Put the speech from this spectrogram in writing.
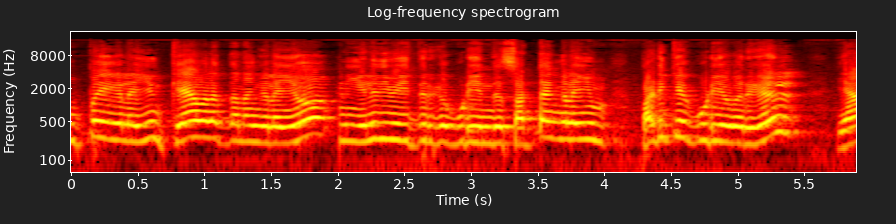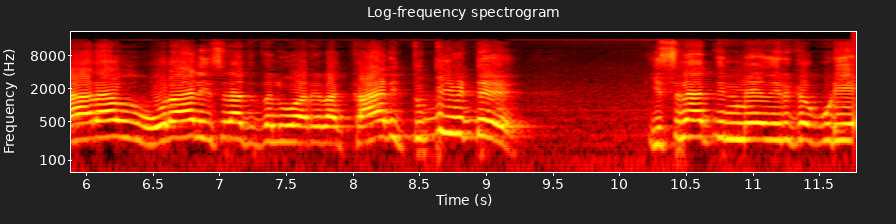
குப்பைகளையும் கேவலத்தனங்களையும் நீ எழுதி வைத்திருக்கக்கூடிய இந்த சட்டங்களையும் படிக்கக்கூடியவர்கள் யாராவது ஒரு ஆள் இஸ்லாத்து தள்ளுவார்களா? காரி துப்பி விட்டு இஸ்லாத்தின் மீது இருக்கக்கூடிய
